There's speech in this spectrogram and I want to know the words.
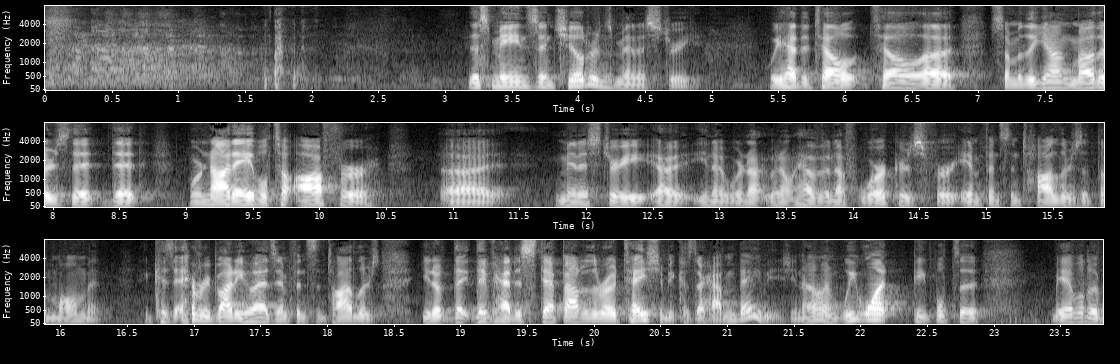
This means in children's ministry. We had to tell, tell uh, some of the young mothers that, that we're not able to offer uh, ministry. Uh, you know, we're not, we don't have enough workers for infants and toddlers at the moment because everybody who has infants and toddlers, you know, they, they've had to step out of the rotation because they're having babies, you know, and we want people to be able to,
